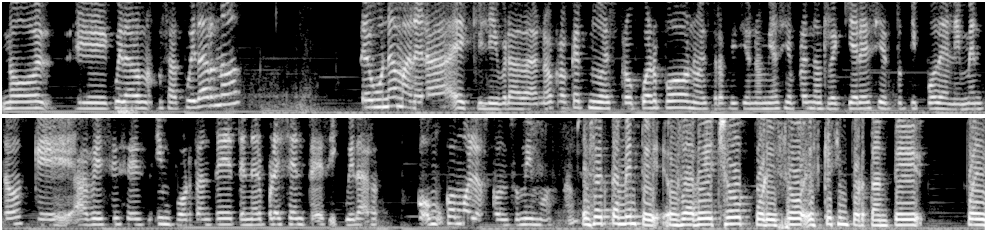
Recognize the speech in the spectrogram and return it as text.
No eh, cuidarnos, o sea, cuidarnos de una manera equilibrada, ¿no? Creo que nuestro cuerpo, nuestra fisionomía siempre nos requiere cierto tipo de alimentos que a veces es importante tener presentes y cuidar cómo, los consumimos, ¿no? Exactamente, o sea, de hecho, por eso es que es importante pues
